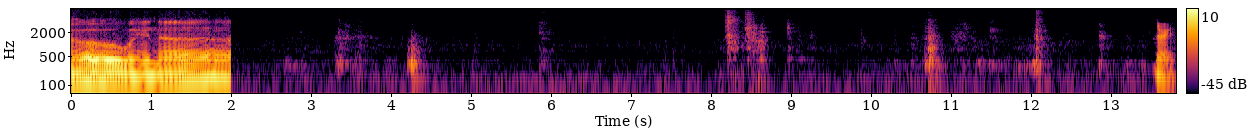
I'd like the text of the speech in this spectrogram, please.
Showing up. All right.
